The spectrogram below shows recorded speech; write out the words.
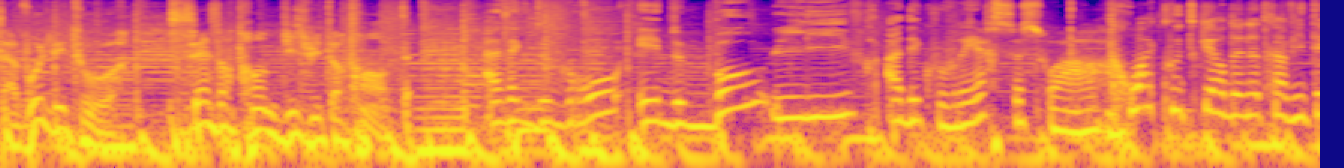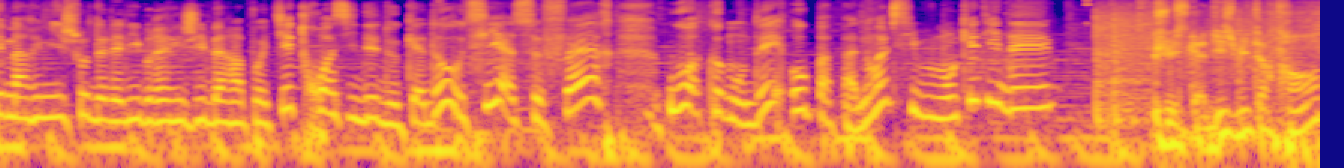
Ça vaut le détour. 16h30, 18h30. Avec de gros et de beaux livres à découvrir ce soir. Trois coups de cœur de notre invité Marie Michaud de la librairie Gibert à Poitiers. Trois idées de cadeaux aussi à se faire ou à commander au Papa Noël si vous manquez d'idées. Jusqu'à 18h30,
